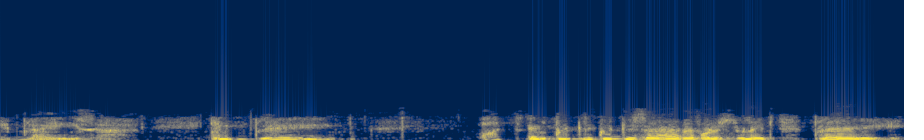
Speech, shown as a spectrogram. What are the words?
Keep playing, sir. Keep playing. What? Eh, quickly, quickly, sir, before it's too late. Play.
